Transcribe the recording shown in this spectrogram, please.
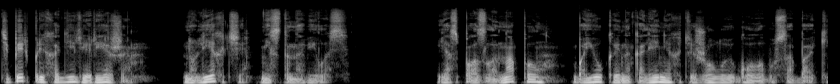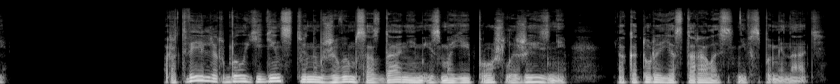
теперь приходили реже, но легче не становилось. Я сползла на пол, баюкая на коленях тяжелую голову собаки. Ротвейлер был единственным живым созданием из моей прошлой жизни, о которой я старалась не вспоминать.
